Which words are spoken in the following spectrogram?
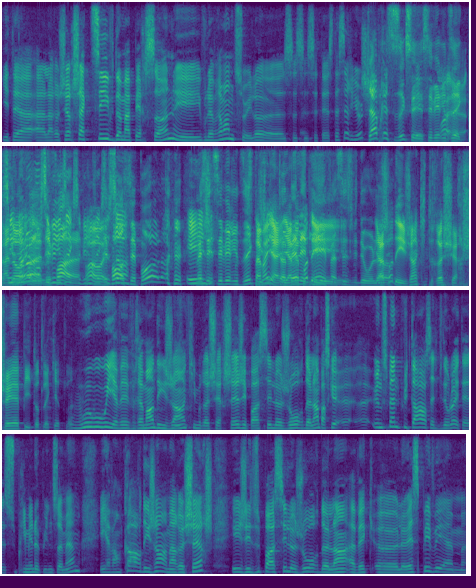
Ils étaient à, à la recherche active de ma personne et ils voulaient vraiment me tuer. Là. C'est- c'est- C'était, c'était sérieux. Je tiens à préciser que c'est c'est véridique. Ouais, euh, non, non, c'est véridique, c'est véridique, c'est on ne sait pas, là. Et mais c'est c'est véridique. Il y a- t'as il y avait pas des- Il n'y avait pas des gens qui te recherchaient puis tout le kit, là. Oui, oui, oui, il y avait vraiment des gens qui me recherchaient. J'ai passé le jour de l'an parce que euh, une semaine plus tard, cette vidéo-là était supprimée depuis une semaine et il y avait encore des gens à ma recherche et j'ai dû passer le jour de l'an avec euh, le SPVM.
